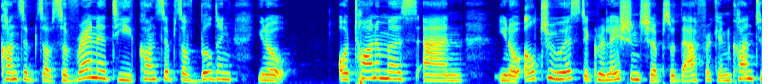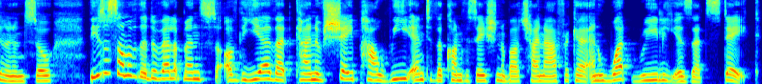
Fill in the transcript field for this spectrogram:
concepts of sovereignty, concepts of building, you know, autonomous and you know altruistic relationships with the african continent so these are some of the developments of the year that kind of shape how we enter the conversation about china africa and what really is at stake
